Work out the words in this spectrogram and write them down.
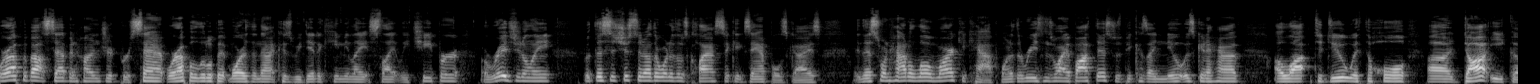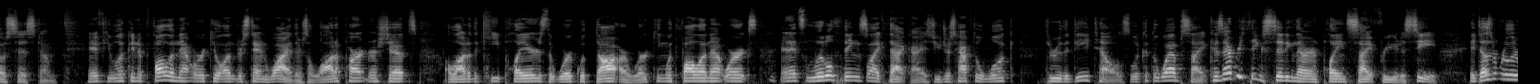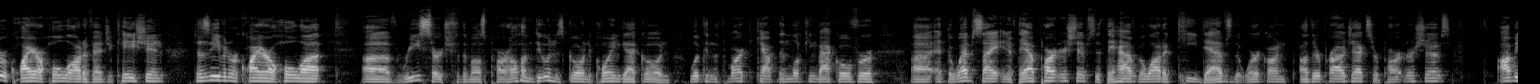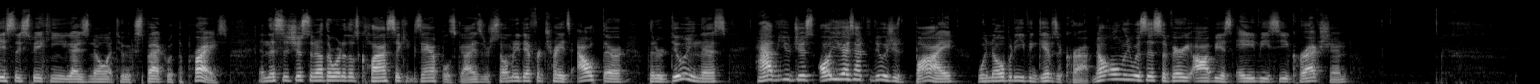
we're up about 700%. We're up a little bit more than that because we did accumulate slightly cheaper originally. But this is just another one of those classic examples, guys. This one had a low market cap. One of the reasons why I bought this was because I knew it was going to have a lot to do with the whole uh, DOT ecosystem. And if you look into Phala Network, you'll understand why. There's a lot of partnerships. A lot of the key players that work with DOT are working with Phala Networks. And it's little things like that, guys. You just have to look through the details, look at the website, because everything's sitting there in plain sight for you to see. It doesn't really require a whole lot of education, doesn't even require a whole lot of research for the most part. All I'm doing is going to CoinGecko and looking at the market cap, then looking back over uh, at the website. And if they have partnerships, if they have a lot of key devs that work on other projects or partnerships, obviously speaking, you guys know what to expect with the price. And this is just another one of those classic examples, guys. There's so many different trades out there that are doing this. Have you just, all you guys have to do is just buy when nobody even gives a crap. Not only was this a very obvious ABC correction,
